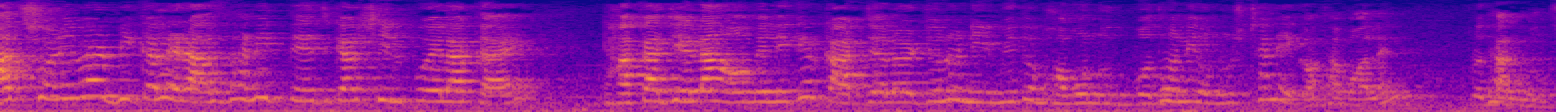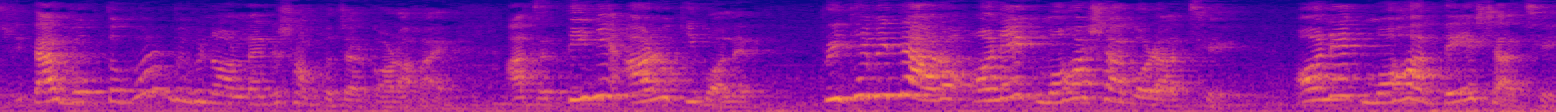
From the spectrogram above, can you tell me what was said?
আজ শনিবার বিকালে রাজধানীর তেজগাঁ শিল্প এলাকায় ঢাকা জেলা আওয়ামী লীগের কার্যালয়ের জন্য নির্মিত ভবন উদ্বোধনী অনুষ্ঠানে কথা বলেন প্রধানমন্ত্রী। তার বক্তব্য বিভিন্ন অনলাইনে সম্প্রচার করা হয়। আচ্ছা তিনি আরও কি বলেন? পৃথিবীতে আরও অনেক মহাসাগর আছে, অনেক মহাদেশ আছে।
